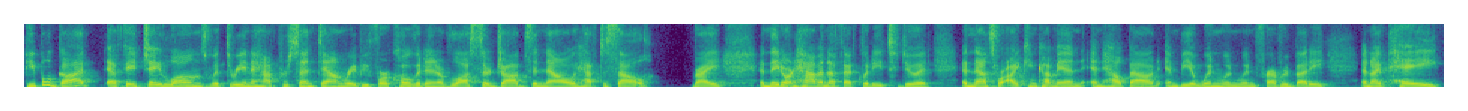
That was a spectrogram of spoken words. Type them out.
people got FHA loans with three and a half percent down right before COVID and have lost their jobs and now have to sell. Right. And they don't have enough equity to do it. And that's where I can come in and help out and be a win win win for everybody. And I pay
